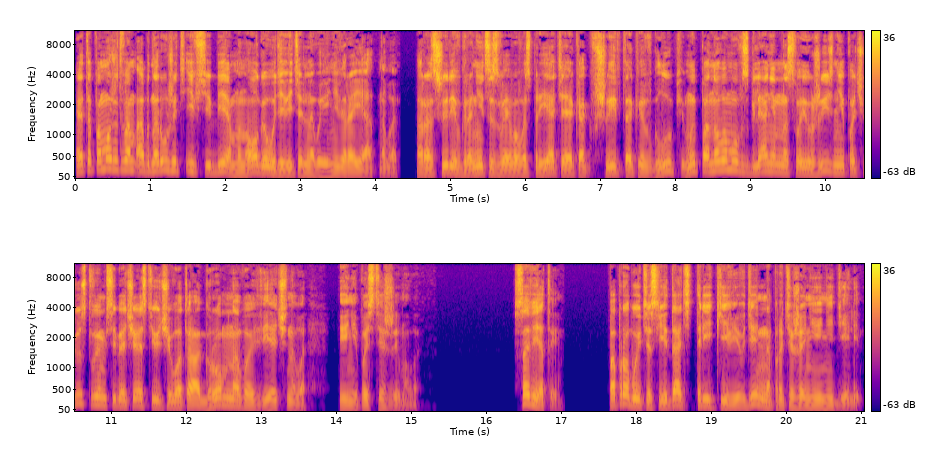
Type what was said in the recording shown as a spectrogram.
Это поможет вам обнаружить и в себе много удивительного и невероятного. Расширив границы своего восприятия как вширь, так и вглубь, мы по-новому взглянем на свою жизнь и почувствуем себя частью чего-то огромного, вечного и непостижимого. Советы. Попробуйте съедать 3 киви в день на протяжении недели.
